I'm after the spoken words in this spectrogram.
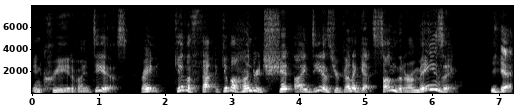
in creative ideas, right? Give a th- give a hundred shit ideas, you're going to get some that are amazing. Yeah.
